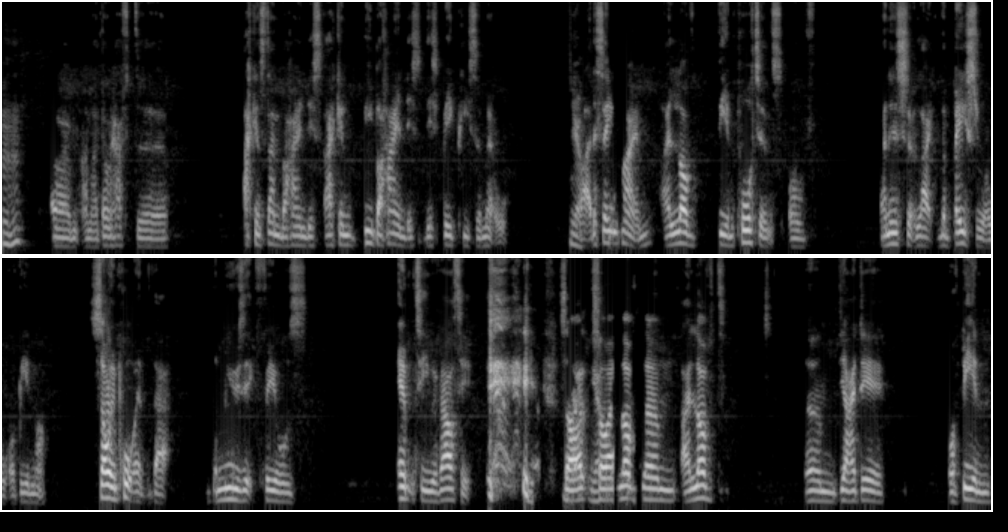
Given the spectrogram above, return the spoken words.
mm-hmm. um, and I don't have to. I can stand behind this. I can be behind this this big piece of metal. Yeah. But at the same time, I love the importance of an instrument like the bass role of being so important that the music feels empty without it. yeah. So I yeah. so I loved um I loved um the idea of being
